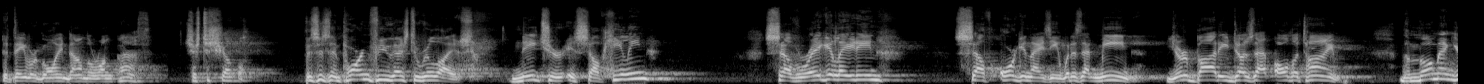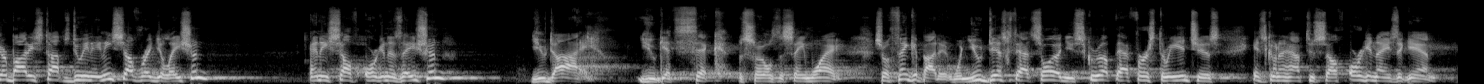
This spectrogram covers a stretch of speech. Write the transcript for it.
that they were going down the wrong path. Just a shovel. This is important for you guys to realize. Nature is self-healing, self-regulating, self-organizing. What does that mean? Your body does that all the time. The moment your body stops doing any self-regulation, any self-organization, you die. You get sick. The soil's the same way. So think about it. When you disc that soil and you screw up that first three inches, it's going to have to self-organize again.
